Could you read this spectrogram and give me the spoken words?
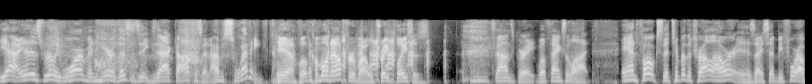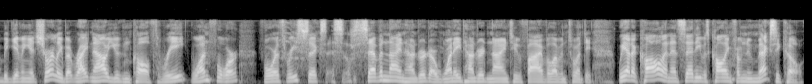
Yeah, it is really warm in here. This is the exact opposite. I'm sweating. Yeah. Well, come on out for a while. We'll trade places. Sounds great. Well, thanks a lot. And folks, the tip of the trowel hour, as I said before, I'll be giving it shortly, but right now you can call 314 436 7900 or 1 800 925 1120. We had a call and it said he was calling from New Mexico.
